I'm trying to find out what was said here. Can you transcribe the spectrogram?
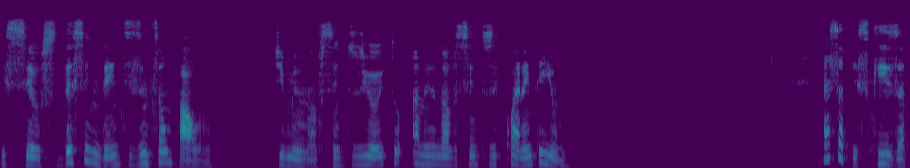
e seus descendentes em São Paulo, de 1908 a 1941. Essa pesquisa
